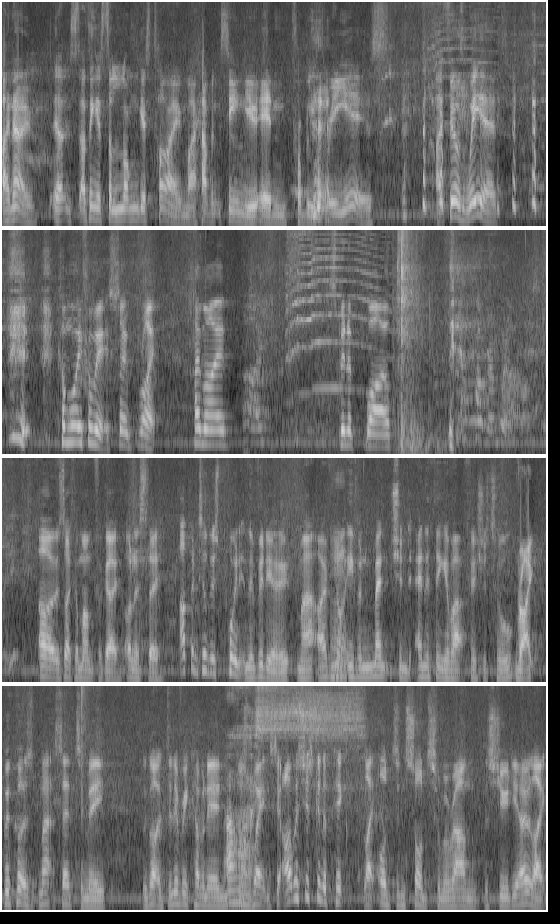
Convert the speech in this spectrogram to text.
I know. It's- I think it's the longest time I haven't seen you in probably three years. It feels weird. Come away from it. It's so bright. Hi, Martin. Hi. It's been a while. Oh, it was like a month ago, honestly. Up until this point in the video, Matt, I've not mm. even mentioned anything about fish at all. Right. Because Matt said to me, we've got a delivery coming in, just ah, wait and see. I was just going to pick like odds and sods from around the studio, like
